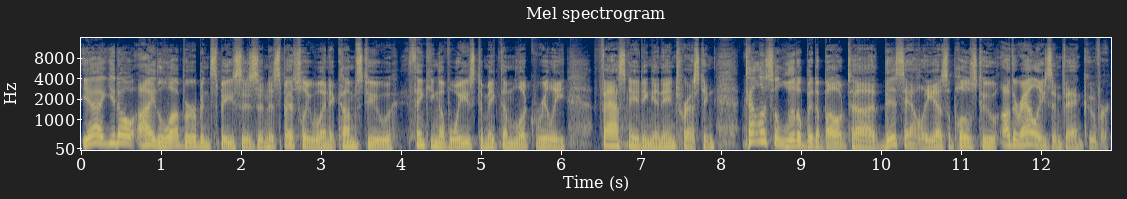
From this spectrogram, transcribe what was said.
Yeah, you know, I love urban spaces, and especially when it comes to thinking of ways to make them look really fascinating and interesting. Tell us a little bit about uh, this alley as opposed to other alleys in Vancouver.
